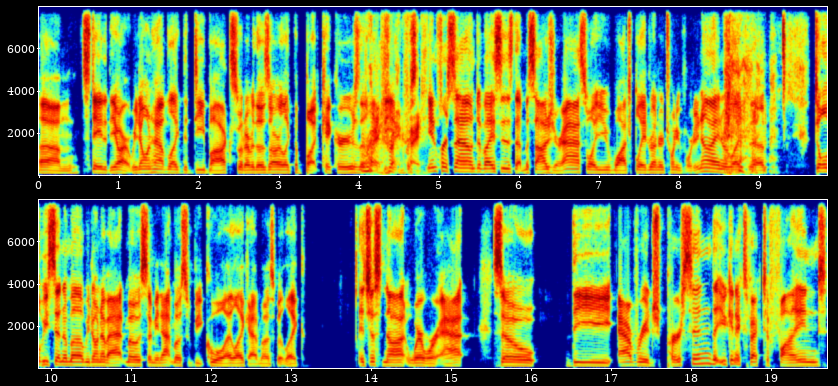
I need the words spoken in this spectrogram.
um, state of the art. We don't have like the D box, whatever those are, like the butt kickers, that, right, like, right, infra- right. infrasound devices that massage your ass while you watch Blade Runner 2049 or like the Dolby Cinema. We don't have Atmos. I mean, Atmos would be cool. I like Atmos, but like it's just not where we're at. So the average person that you can expect to find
